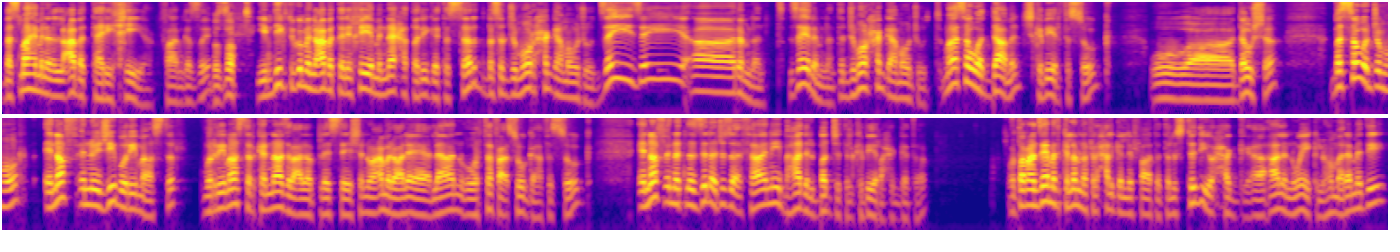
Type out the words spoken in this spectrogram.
بس ما هي من الألعاب التاريخية فاهم قصدي؟ بالضبط. يمديك تقول من الألعاب التاريخية من ناحية طريقة السرد بس الجمهور حقها موجود. زي زي آه ريمننت زي ريمننت الجمهور حقها موجود. ما سوت damage كبير في السوق ودوشه بس سوت جمهور enough إنه يجيبوا remaster وال remaster كان نازل على البلاي ستيشن وعملوا عليه إعلان وارتفع سوقها في السوق. enough إنه تنزلها جزء ثاني بهذه ال budget الكبيرة حقتها. وطبعا زي ما تكلمنا في الحلقة اللي فاتت الاستوديو حق آه، الان ويك اللي هم ريميدي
